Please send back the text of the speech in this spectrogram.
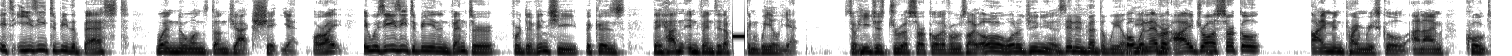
it's easy to be the best when no one's done jack shit yet. All right. It was easy to be an inventor for Da Vinci because they hadn't invented a fucking wheel yet. So he just drew a circle and everyone was like, "Oh, what a genius!" He didn't invent the wheel. But He- whenever he- I draw a circle, I'm in primary school and I'm quote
